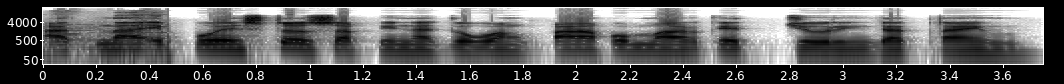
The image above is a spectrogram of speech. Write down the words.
at naipwesto sa pinagawang Paco Market during that time.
